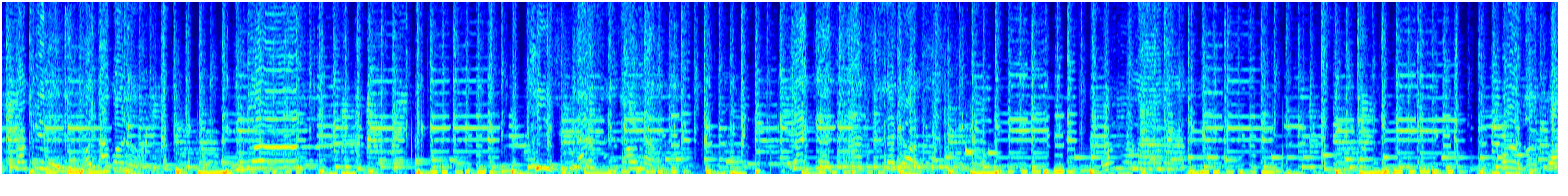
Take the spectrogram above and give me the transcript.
of company ọ̀tàbọ̀nà Udo chief f owner target at Lagos Onyema Paul Opo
